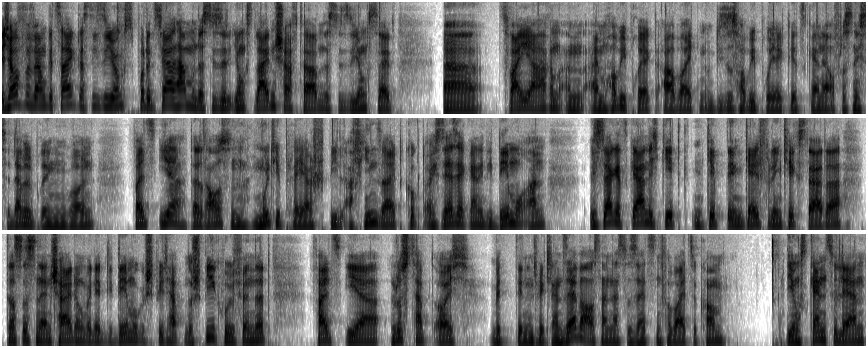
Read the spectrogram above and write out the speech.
Ich hoffe, wir haben gezeigt, dass diese Jungs Potenzial haben und dass diese Jungs Leidenschaft haben, dass diese Jungs seit äh, zwei Jahren an einem Hobbyprojekt arbeiten und dieses Hobbyprojekt jetzt gerne auf das nächste Level bringen wollen. Falls ihr da draußen Multiplayer-Spiel affin seid, guckt euch sehr, sehr gerne die Demo an. Ich sage jetzt gar nicht, geht, gebt den Geld für den Kickstarter. Das ist eine Entscheidung, wenn ihr die Demo gespielt habt und das Spiel cool findet. Falls ihr Lust habt, euch mit den Entwicklern selber auseinanderzusetzen, vorbeizukommen, die Jungs kennenzulernen,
